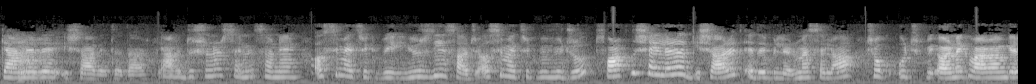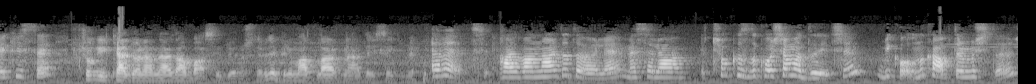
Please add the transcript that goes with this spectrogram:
genleri işaret eder. Yani düşünürseniz hani asimetrik bir yüz değil sadece asimetrik bir vücut farklı şeylere işaret edebilir. Mesela çok uç bir örnek vermem gerekirse Çok ilkel dönemlerden bahsediyoruz tabii mi? Primatlar neredeyse gibi. Evet, hayvanlarda da öyle. Mesela çok hızlı koşamadığı için bir kolunu kaptırmıştır.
